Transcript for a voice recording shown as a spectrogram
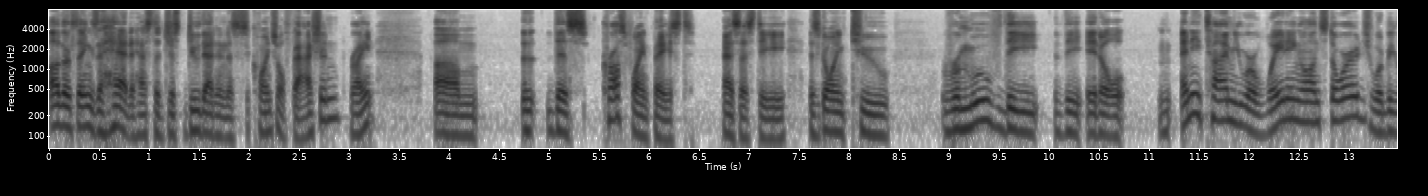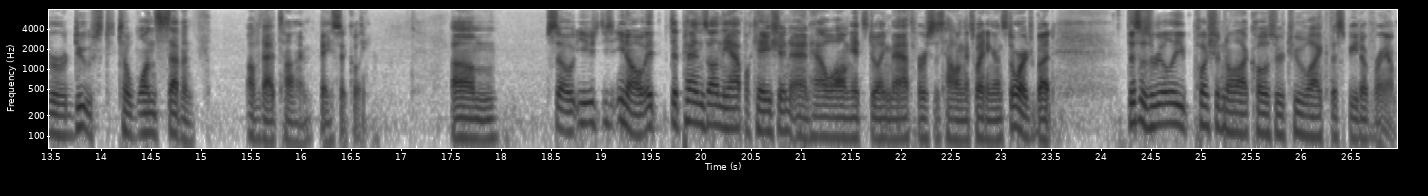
other things ahead. It has to just do that in a sequential fashion, right? Um, this crosspoint based SSD is going to remove the the it'll any time you were waiting on storage would be reduced to one seventh of that time, basically. Um, so you you know it depends on the application and how long it's doing math versus how long it's waiting on storage, but this is really pushing a lot closer to like the speed of RAM.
